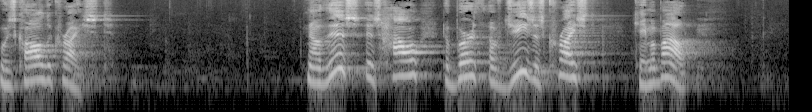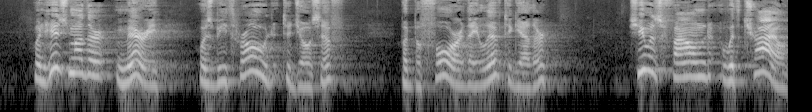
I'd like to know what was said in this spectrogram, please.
who is called the Christ. Now, this is how the birth of Jesus Christ came about. When his mother Mary was betrothed to Joseph, but before they lived together, she was found with child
